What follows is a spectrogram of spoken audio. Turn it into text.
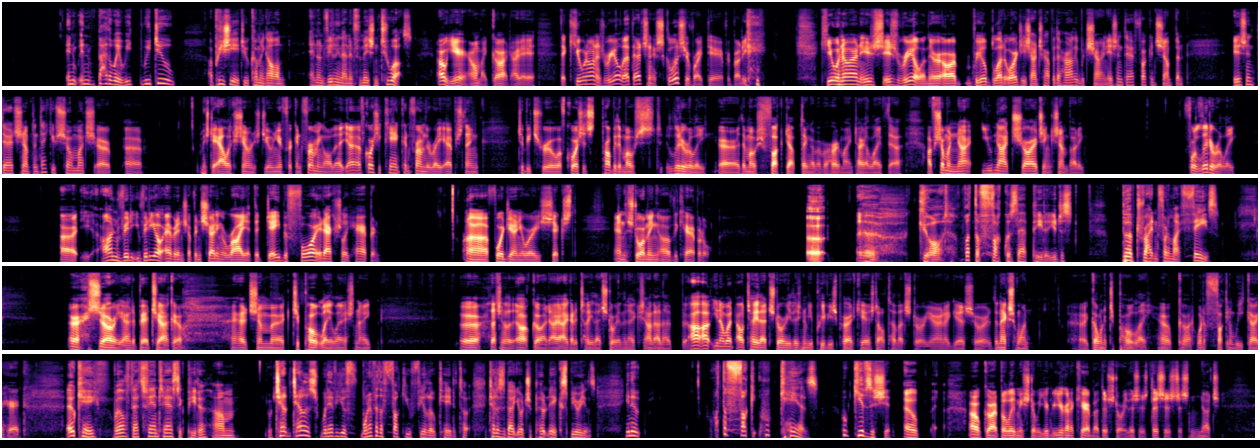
And and by the way, we we do appreciate you coming on and unveiling that information to us. Oh yeah, oh my god, I, I, that QAnon is real. That that's an exclusive right there, everybody. QAnon is is real, and there are real blood orgies on top of the Hollywood sign. Isn't that fucking something? Isn't that something? Thank you so much, uh, uh, Mr. Alex Jones Jr. for confirming all that. Yeah, of course you can't confirm the Ray Epps thing to be true. Of course, it's probably the most, literally, uh, the most fucked up thing I've ever heard in my entire life. There, of someone not you not charging somebody for literally uh, on video, video evidence of inciting a riot the day before it actually happened, uh, for January 6th, and the storming of the Capitol. Uh, God. What the fuck was that, Peter? You just burped right in front of my face. Er, sorry, I had a bad taco. I had some uh, Chipotle last night. Uh, that's another. Oh God, I, I got to tell you that story in the next. On, on the, I'll, I'll, you know what? I'll tell you that story. There's gonna be a previous podcast. I'll tell that story on, I guess, or the next one. Uh, going to Chipotle. Oh God, what a fucking week I had. Okay, well that's fantastic, Peter. Um, tell tell us whatever you whatever the fuck you feel okay to t- tell us about your Chipotle experience. You know, What the fuck? Who cares? Who gives a shit? Oh, oh God! Believe me, Stewie, you're you're gonna care about this story. This is this is just nuts.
